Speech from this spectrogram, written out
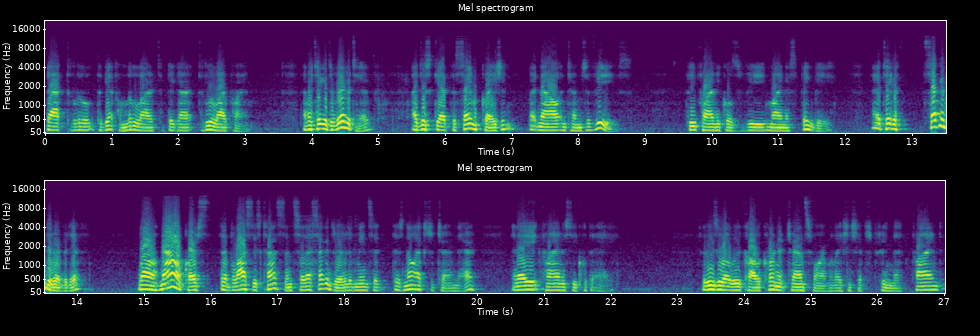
back to little to get from little r to big R to little r prime. Now if I take a derivative, I just get the same equation, but now in terms of v's. v prime equals v minus big V. And I take a second derivative. Well, now of course the velocity is constant, so that second derivative means that there's no extra term there, and a prime is equal to a. So these are what we would call coordinate transform relationships between the primed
